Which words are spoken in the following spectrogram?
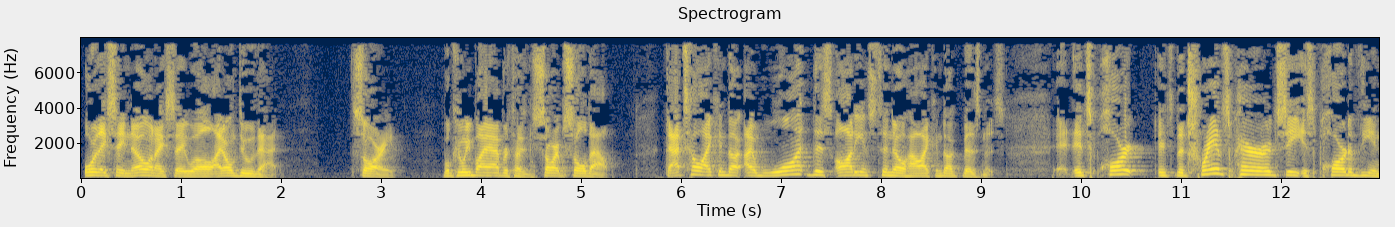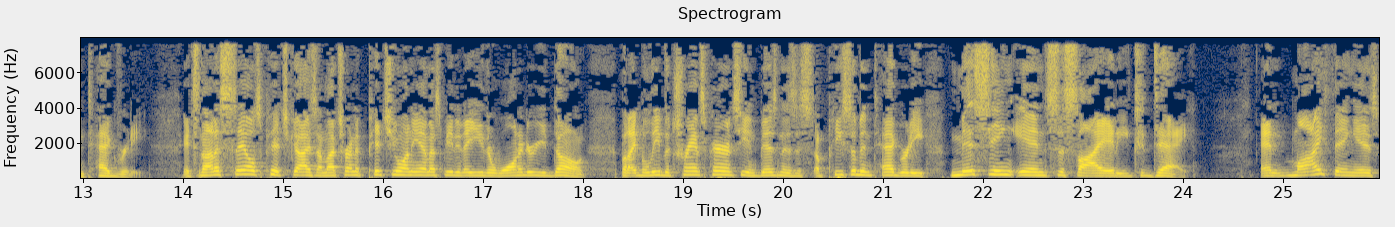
Or they say no, and I say, well, I don't do that. Sorry. Well, can we buy advertising? Sorry, I'm sold out. That's how I conduct. I want this audience to know how I conduct business. It's part, it's the transparency is part of the integrity. It's not a sales pitch, guys. I'm not trying to pitch you on the MSB today. You either want it or you don't. But I believe the transparency in business is a piece of integrity missing in society today. And my thing is,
